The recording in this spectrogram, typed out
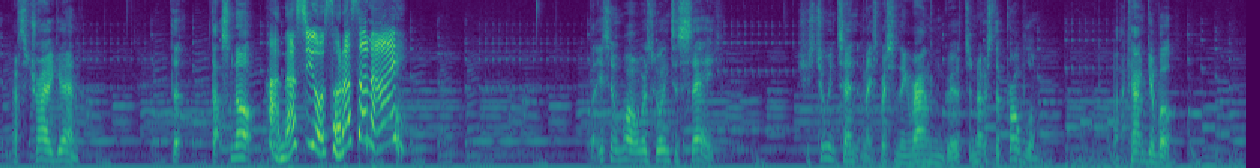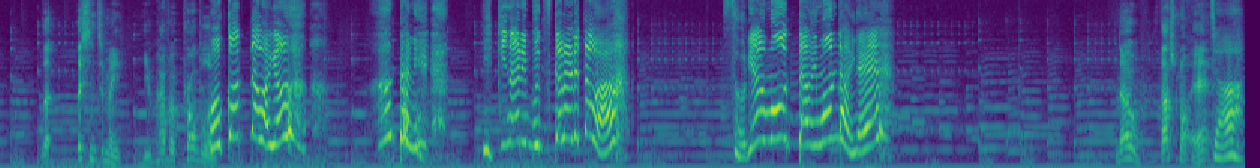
I have to try again. That that's not 話をそらさない that isn't what I was going to say. She's too intent on expressing anger to notice the problem. But I can't give up. Look, listen to me. You have a problem. 怒ったわよあんたにいきなりぶつかられたわそりゃもう大問題ね No, that's not it. じゃあ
